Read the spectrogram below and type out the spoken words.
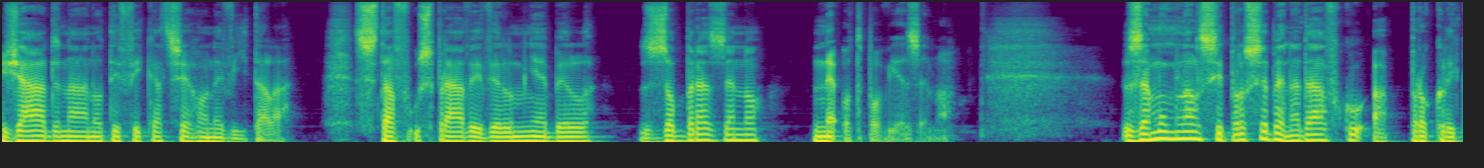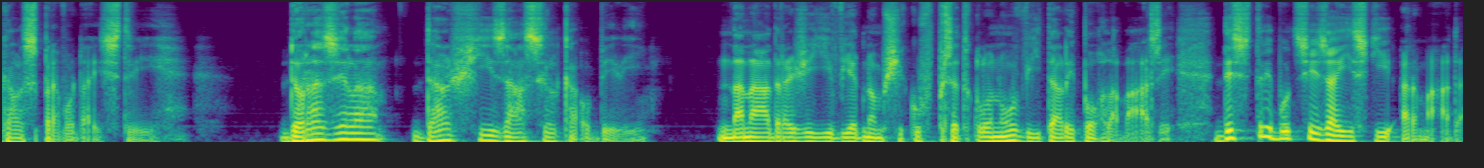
Žádná notifikace ho nevítala. Stav u zprávy Vilmě byl zobrazeno, neodpovězeno. Zamumlal si pro sebe nadávku a proklikal zpravodajství. Dorazila další zásilka obilí. Na nádraží v jednom šiku v předklonu vítali pohlaváři. Distribuci zajistí armáda.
